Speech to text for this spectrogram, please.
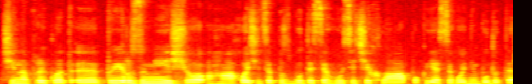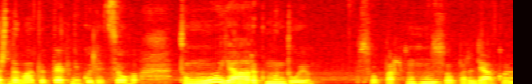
Чи, наприклад, е, ти розумієш, що ага, хочеться позбутися гусячих лапок. Я сьогодні буду теж давати техніку для цього. Тому я рекомендую. Супер, Мгм. супер, дякую.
